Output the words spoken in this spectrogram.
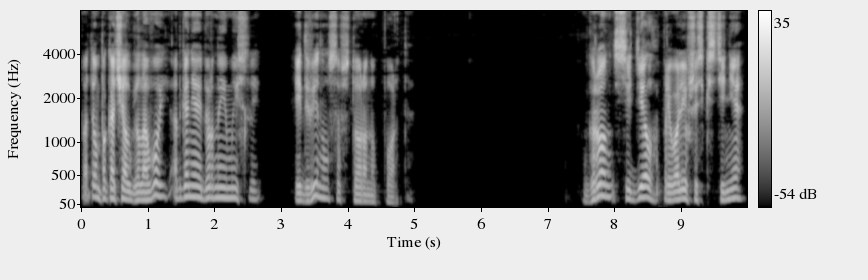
Потом покачал головой, отгоняя дурные мысли, и двинулся в сторону порта. Грон сидел, привалившись к стене,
